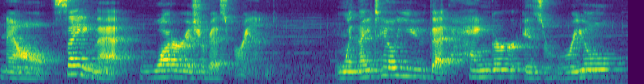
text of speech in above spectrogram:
Now, saying that, water is your best friend. When they tell you that hunger is real,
